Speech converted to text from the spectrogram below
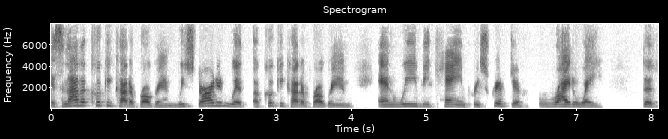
It's not a cookie cutter program. We started with a cookie cutter program and we became prescriptive right away. The,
